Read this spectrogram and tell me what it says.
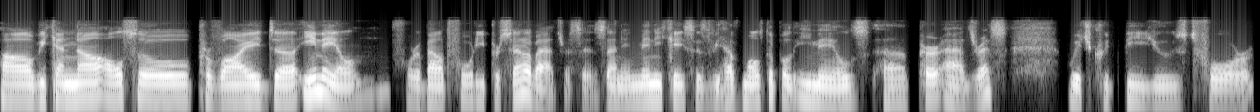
Uh, we can now also provide uh, email for about 40% of addresses. And in many cases, we have multiple emails uh, per address, which could be used for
